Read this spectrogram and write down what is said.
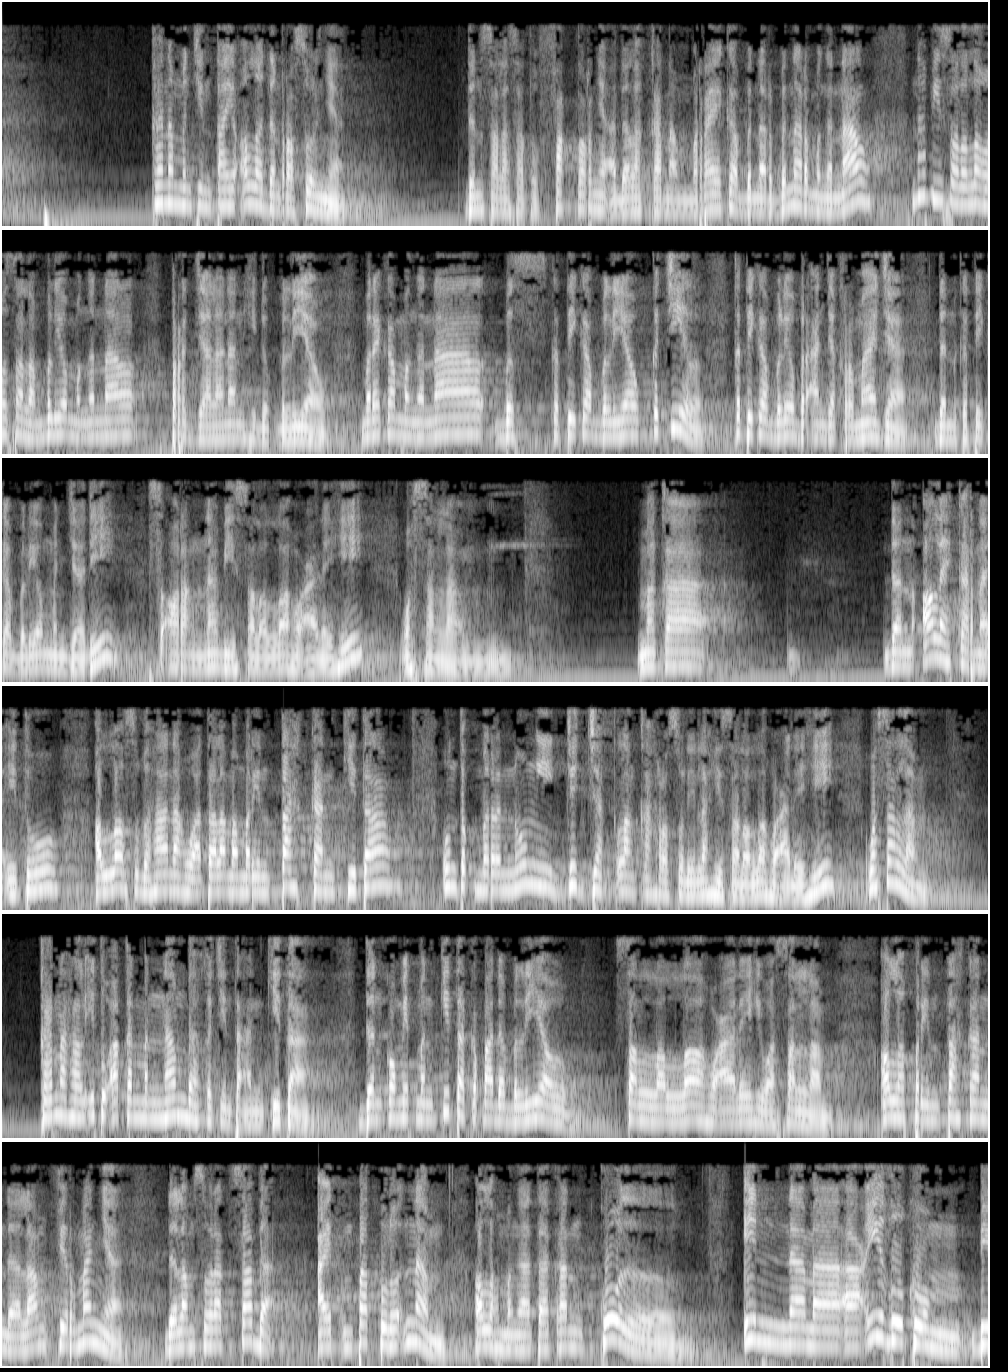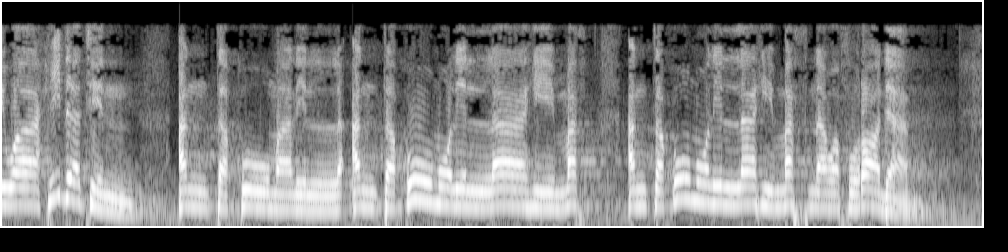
Karena mencintai Allah dan Rasulnya. Dan salah satu faktornya adalah karena mereka benar-benar mengenal Nabi SAW. Beliau mengenal perjalanan hidup beliau. Mereka mengenal ketika beliau kecil, ketika beliau beranjak remaja, dan ketika beliau menjadi seorang Nabi Sallallahu Alaihi Wasallam. Maka dan oleh karena itu Allah Subhanahu wa taala memerintahkan kita untuk merenungi jejak langkah Rasulullah sallallahu alaihi wasallam. Karena hal itu akan menambah kecintaan kita dan komitmen kita kepada beliau sallallahu alaihi wasallam. Allah perintahkan dalam firman-Nya dalam surat Saba ayat 46 Allah mengatakan qul innama a'idzukum biwahidatin an taquma lil an taqumu lillahi math an lillahi mathna wa furada.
